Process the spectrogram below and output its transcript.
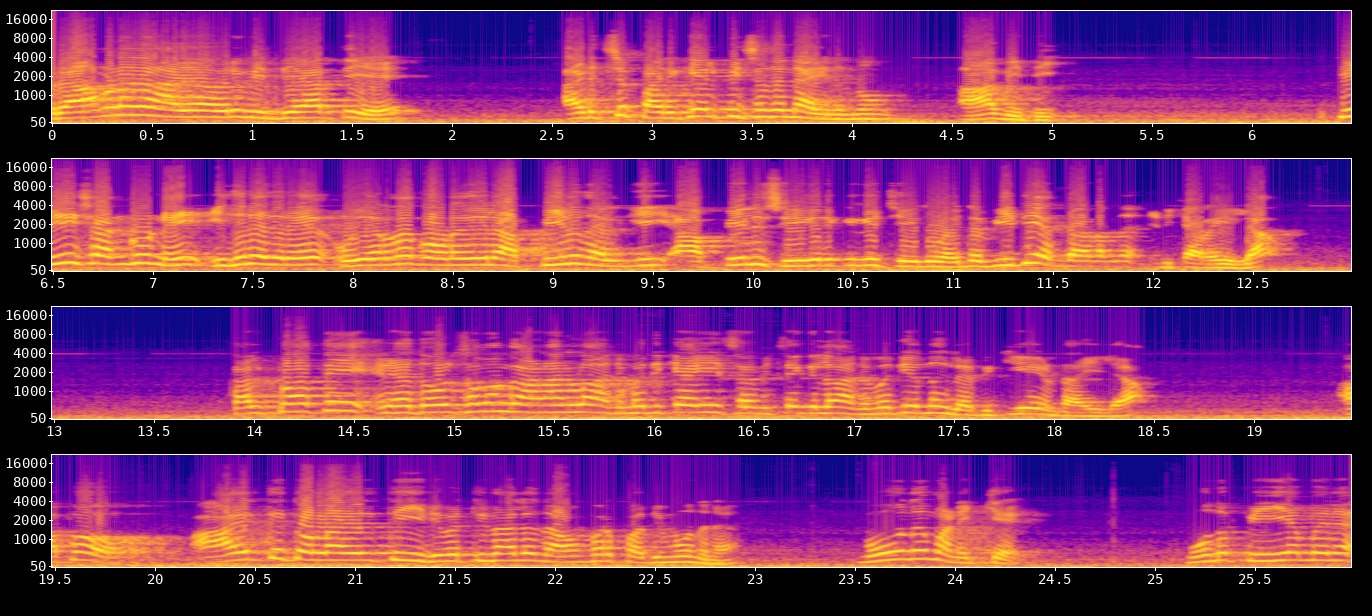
ബ്രാഹ്മണനായ ഒരു വിദ്യാർത്ഥിയെ അടിച്ച് പരിക്കേൽപ്പിച്ചതിനായിരുന്നു ആ വിധി. പി ശങ്കുണ്ണി ഇതിനെതിരെ ഉയർന്ന കോടതിയിൽ അപ്പീൽ നൽകി അപ്പീൽ സ്വീകരിക്കുകയും ചെയ്തു. അതിന്റെ വിധി എന്താണെന്ന് എനിക്കറിയില്ല. കൽപ്പാത്തി രഥോത്സവം കാണാനുള്ള അനുമതിക്കായി ശ്രമിച്ചെങ്കിലും അനുമതിയൊന്നും ലഭിക്കുകയുണ്ടായില്ല. അപ്പോ ആയിരത്തി തൊള്ളായിരത്തി ഇരുപത്തിനാല് നവംബർ പതിമൂന്നിന് മൂന്ന് മണിക്ക് മൂന്ന് പി എമ്മിന്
